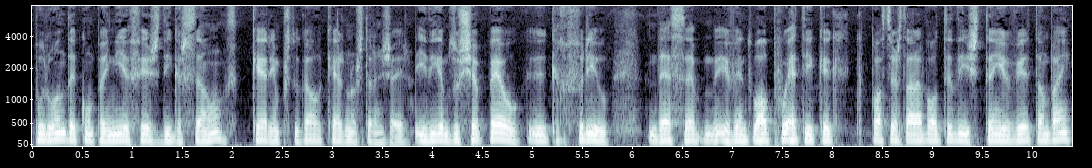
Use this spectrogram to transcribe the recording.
por onde a companhia fez digressão, quer em Portugal, quer no estrangeiro. E, digamos, o chapéu que, que referiu dessa eventual poética que, que, possa estar à volta disto tem a ver também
